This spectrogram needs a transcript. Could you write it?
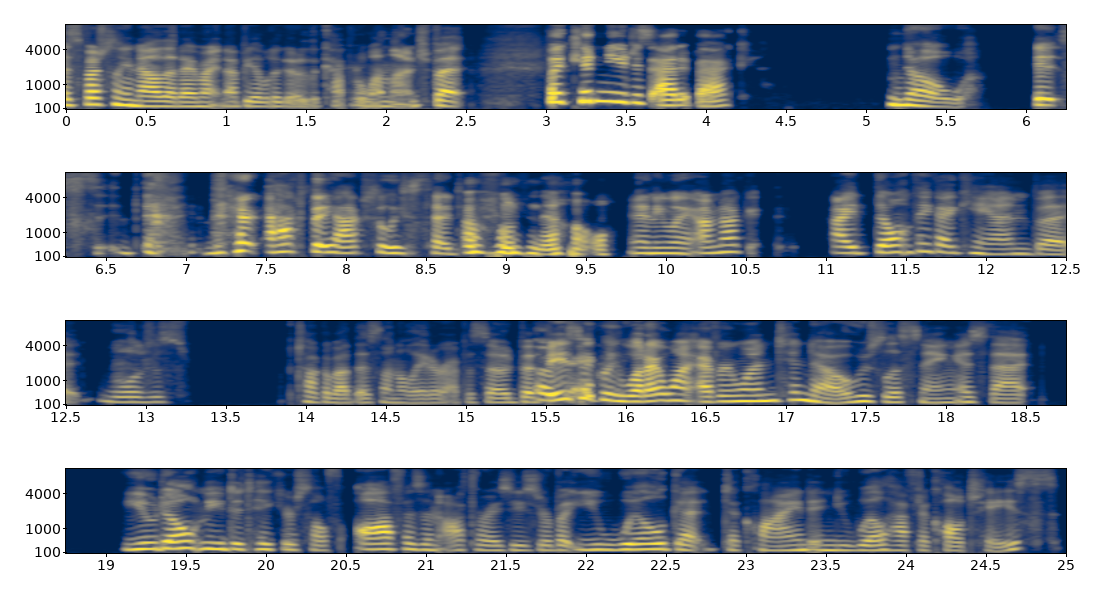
Especially now that I might not be able to go to the Capital One lounge, but But couldn't you just add it back? no. It's they act they actually said Oh no. Anyway, I'm not. I don't think I can, but we'll just talk about this on a later episode. But Okay. basically, what I want everyone to know who's listening is that you don't need to take yourself off as an authorized user, but you will get declined and you will have to call Chase.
